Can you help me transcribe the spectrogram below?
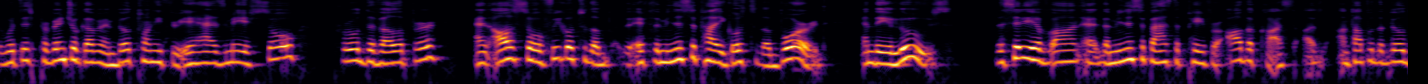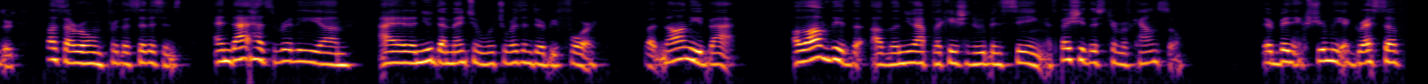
with this provincial government, Bill 23, it has made it so pro developer. And also, if we go to the, if the municipality goes to the board and they lose, the city of Vaughan uh, the municipal has to pay for all the costs on top of the builders plus our own for the citizens. And that has really um, added a new dimension which wasn't there before. But not only that a lot of the, the of the new applications we've been seeing especially this term of council they've been extremely aggressive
